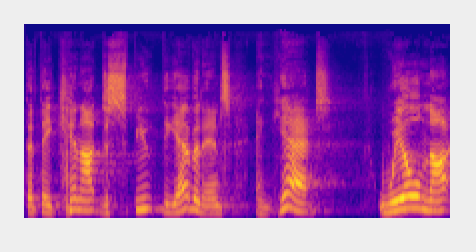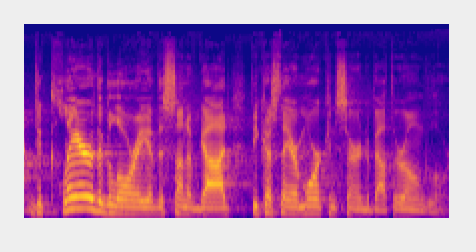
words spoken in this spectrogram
that they cannot dispute the evidence, and yet will not declare the glory of the Son of God because they are more concerned about their own glory.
